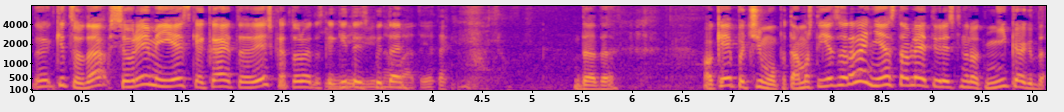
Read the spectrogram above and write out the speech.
Ну, Кицур, да, все время есть какая-то вещь, которая, так сказать, какие-то испытания. Я так и понял. Да, да. Окей, почему? Потому что Ецарара не оставляет еврейский народ никогда.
